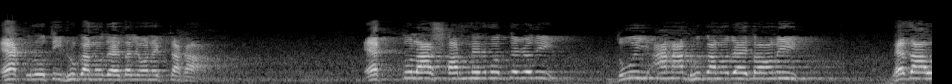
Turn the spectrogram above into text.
এক রতি ঢুকানো যায়, তাহলে অনেক টাকা। এক তোলা স্বর্ণের মধ্যে যদি দুই আনা ঢুকানো যায় তো অনেক। ভেজাল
